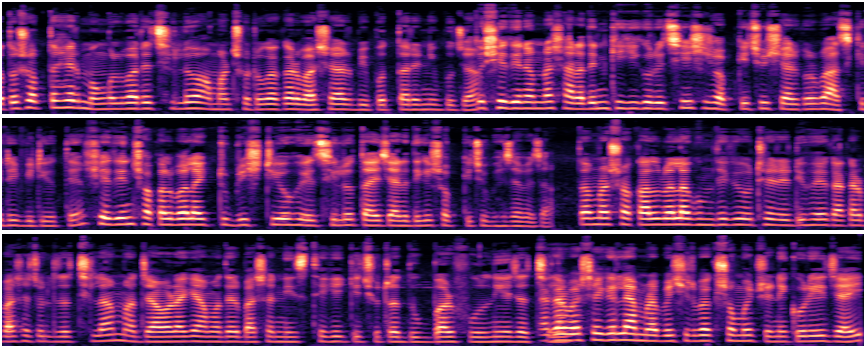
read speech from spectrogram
গত সপ্তাহের মঙ্গলবারে ছিল আমার ছোট কাকার বাসার বিপত্তারিণী পূজা। তো সেদিন আমরা সারাদিন কি কি করেছি, সে সবকিছু শেয়ার করব আজকের এই ভিডিওতে। সেদিন সকালবেলা একটু বৃষ্টিও হয়েছিল, তাই চারিদিকে সবকিছু ভেজা ভেজা। তো আমরা সকালবেলা ঘুম থেকে উঠে রেডি হয়ে কাকার বাসায় চলে যাচ্ছিলাম আর যাওয়ার আগে আমাদের বাসার নিচ থেকে কিছুটা দুব্বার ফুল নিয়ে যাচ্ছি কাকার বাসায় গেলে আমরা বেশিরভাগ সময় ট্রেনে করেই যাই।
